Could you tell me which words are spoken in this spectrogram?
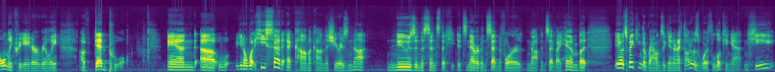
only creator really of Deadpool. And uh, you know what he said at Comic Con this year is not news in the sense that he, it's never been said before, or not been said by him, but you know it's making the rounds again, and I thought it was worth looking at. And he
